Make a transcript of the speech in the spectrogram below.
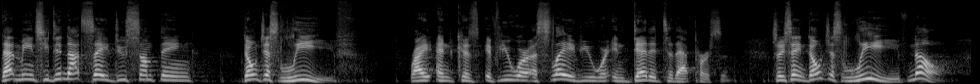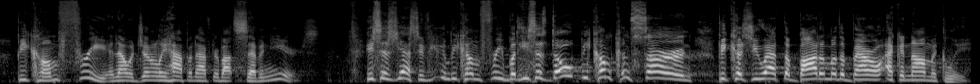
That means he did not say, do something, don't just leave, right? And because if you were a slave, you were indebted to that person. So he's saying, don't just leave. No, become free. And that would generally happen after about seven years. He says, yes, if you can become free, but he says, don't become concerned because you're at the bottom of the barrel economically.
